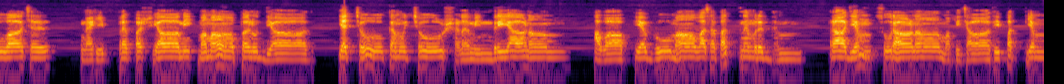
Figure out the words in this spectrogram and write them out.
उवाच न हि प्रपश्यामि ममापनुद्याद् यच्चोकमुच्छोषणमिन्द्रियाणाम् अवाप्य भूमावसपत्नमृद्धम् राज्यम् सुराणामपि चाधिपत्यम्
